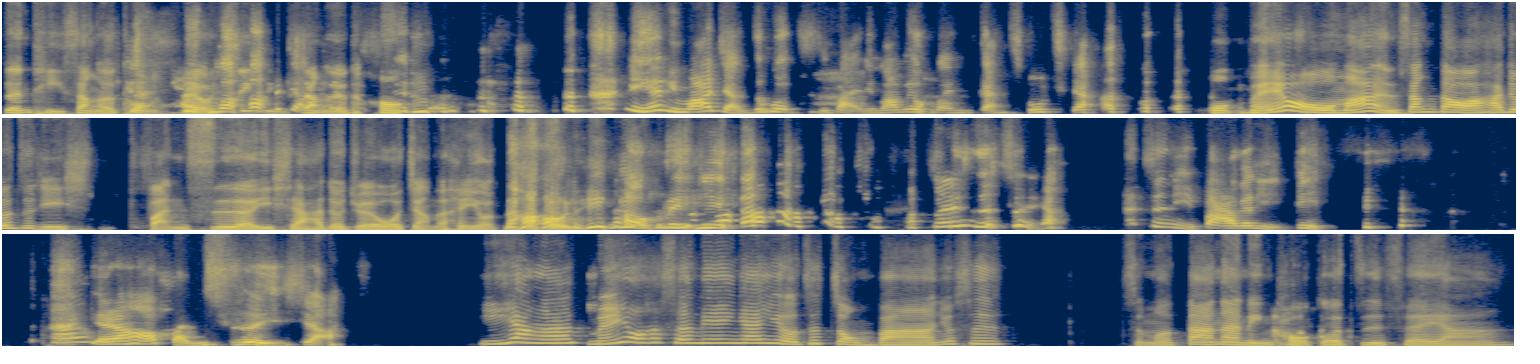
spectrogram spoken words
身体上的痛，还有心理上的痛。你跟你妈讲这么直白，你妈没有把你赶出家？我没有，我妈很上道啊，她就自己反思了一下，她就觉得我讲的很有道理，道理。所以是怎样？是你爸跟你弟 也让他反思了一下，一样啊？没有，他身边应该也有这种吧？就是。什么大难临头 各自飞啊？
